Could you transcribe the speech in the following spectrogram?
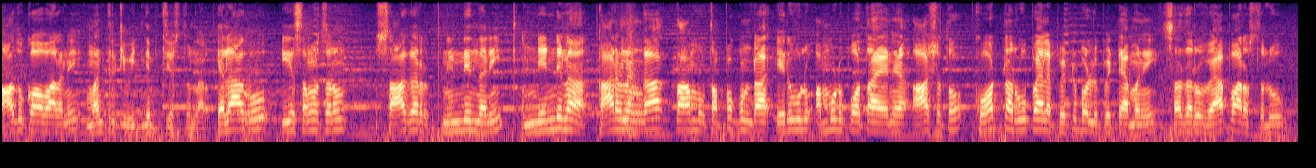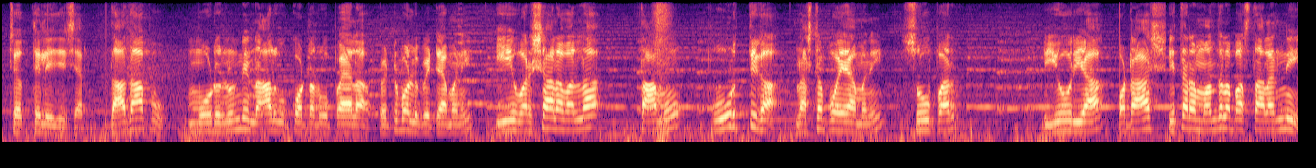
ఆదుకోవాలని మంత్రికి విజ్ఞప్తి చేస్తున్నారు. ఎలాగో ఈ సంవత్సరం సాగర్ నిండిందని నిండిన కారణంగా తాము తప్పకుండా ఎరువులు అమ్ముడుపోతాయనే ఆశతో కోట్ల రూపాయల పెట్టుబడులు పెట్టామని సదరు వ్యాపారస్తులు తెలియజేశారు. దాదాపు మూడు నుండి నాలుగు కోట్ల రూపాయల పెట్టుబడులు పెట్టామని ఈ వర్షాల వల్ల తాము పూర్తిగా నష్టపోయామని సూపర్ యూరియా పొటాష్ ఇతర మందుల బస్తాలన్నీ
